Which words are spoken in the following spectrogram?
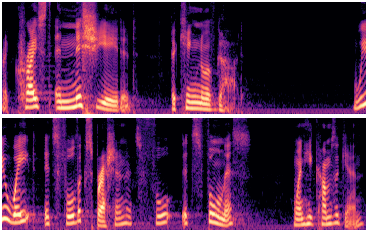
Right? Christ initiated the kingdom of God. We await its full expression, its, full, its fullness, when he comes again.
